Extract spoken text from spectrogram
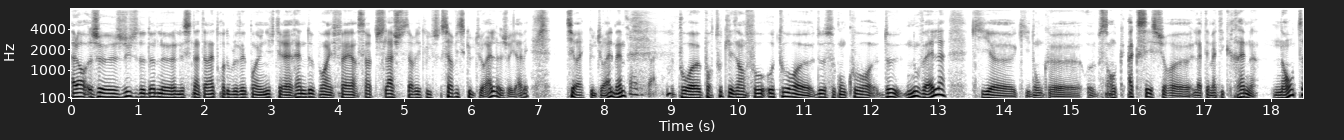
Alors, je juste donne le, site internet www.unif-rennes2.fr slash service culturel, je vais y arriver, culturel même, pour, euh, pour toutes les infos autour euh, de ce concours de nouvelles qui, euh, qui donc axé sur la thématique Rennes Nantes.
